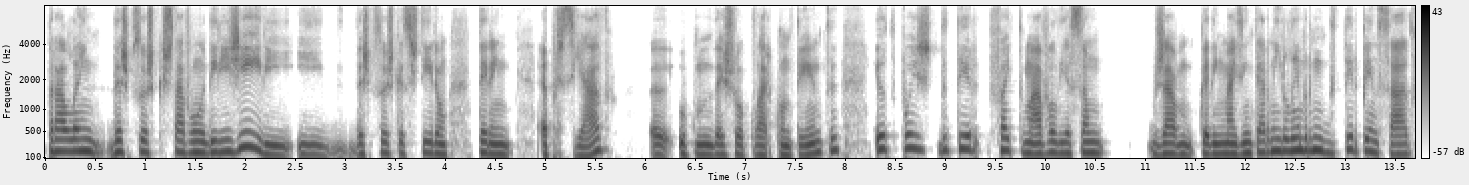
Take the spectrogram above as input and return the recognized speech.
para além das pessoas que estavam a dirigir e, e das pessoas que assistiram terem apreciado, uh, o que me deixou, claro, contente, eu depois de ter feito uma avaliação já um bocadinho mais interna e lembro-me de ter pensado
